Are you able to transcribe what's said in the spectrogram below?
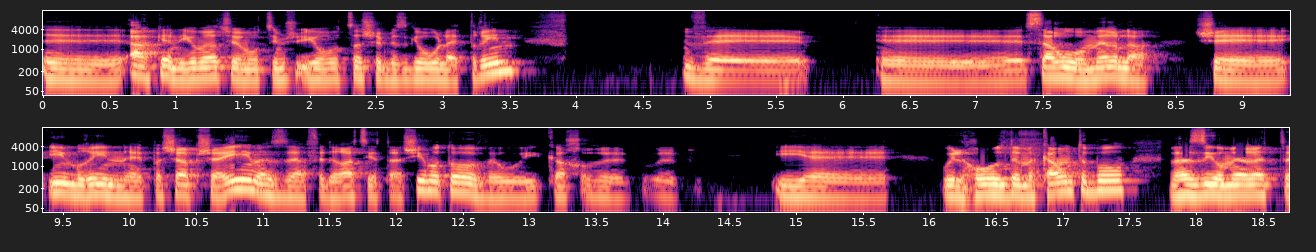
אה, כן, היא אומרת שהם רוצים, שהיא רוצה שהם יסגרו לה את רין, וסארו אומר לה שאם רין פשע פשעים אז הפדרציה תאשים אותו והוא ייקח, והיא... will hold them accountable, ואז היא אומרת uh,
